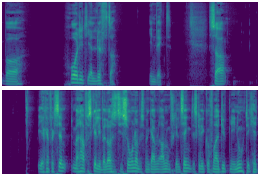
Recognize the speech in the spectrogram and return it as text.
hvor hurtigt jeg løfter en vægt. Så jeg kan for eksempel, man har forskellige velocity zoner, hvis man gerne vil ramme nogle forskellige ting. Det skal vi ikke gå for meget dybden i nu. Det kan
